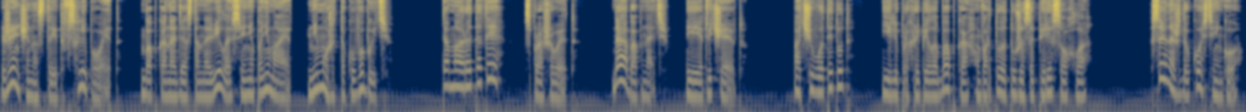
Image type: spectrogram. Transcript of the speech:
Женщина стоит, всхлипывает. Бабка Надя остановилась и не понимает. Не может такого быть. «Тамара, это ты?» – спрашивает. «Да, баб Надь», – ей отвечают. «А чего ты тут?» Еле прохрипела бабка, во рту от ужаса пересохла. «Сына жду, Костеньку», —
